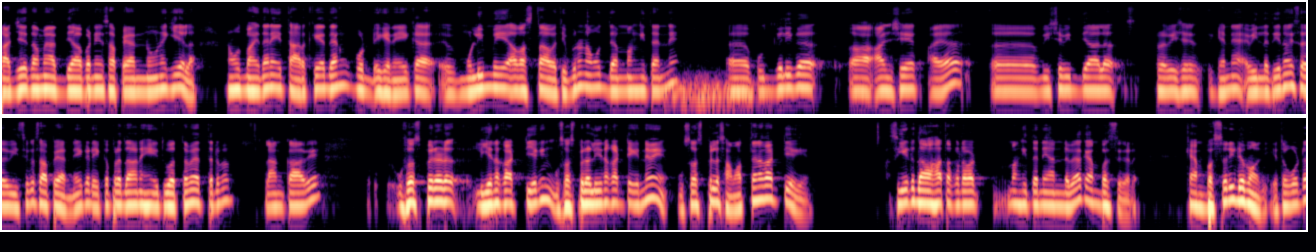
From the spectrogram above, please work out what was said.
රජය තම අධ්‍යාපනය සපයන්න ඕන කියලා. නමුත් මහිතන තර්කය දැන් පොඩ්ඩ ගෙන එක මුලින් මේ අවස්ථාව තිබුණ. නමුත් දැම්මං හිතන්නේ පුද්ගලික අංශයක් අය විශ්වවිද්‍යාල ප්‍රවේශ ගැන ඇවිල්ල තින සවිසක සපයන්න. එකට එක ප්‍රධාන හේතුවත්තම ඇතරම ලංකාවේ උසස් පෙලට ලියන කටියකින් උසස් පෙල ලියන කට්ටයගෙනවේ උසස් පෙළ සමත්වන කට්ටියගෙන් සියට දාහතකට මහිතන යන්න බෑ කැම්පස් එකට. කැම්පස්සර ඉඩමති එතකොට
